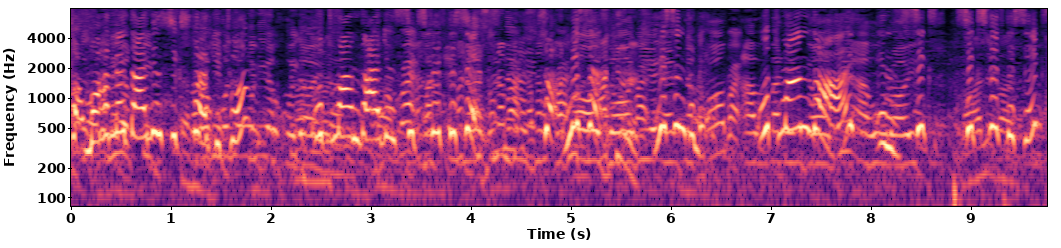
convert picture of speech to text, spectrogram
so Muhammad died in 632, Uthman died in 656. So listen, listen to me. Uthman died in 6, 656,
